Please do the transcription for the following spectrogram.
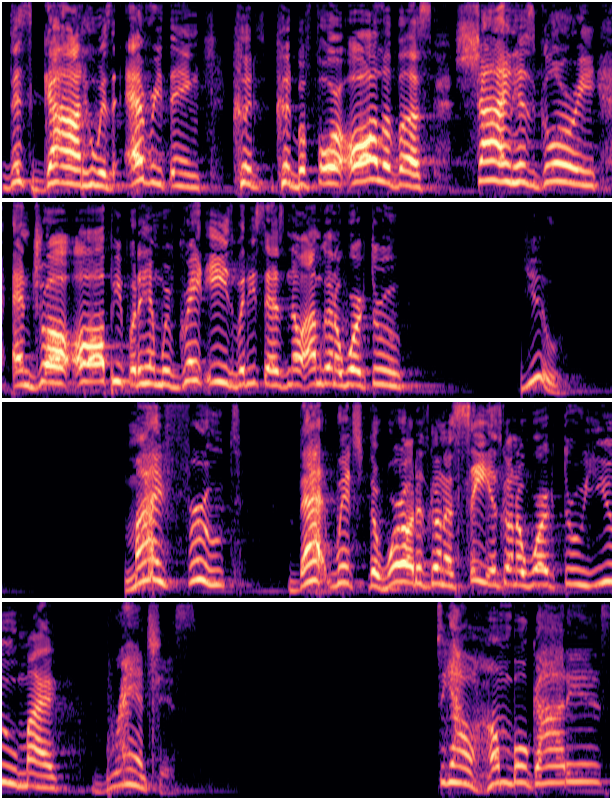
this God who is everything could, could before all of us shine his glory and draw all people to him with great ease. But he says, No, I'm going to work through you. My fruit, that which the world is going to see, is going to work through you, my branches. See how humble God is?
